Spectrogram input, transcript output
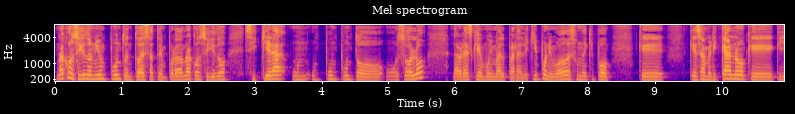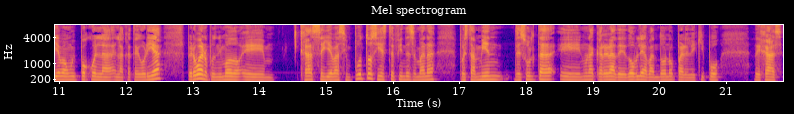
No ha conseguido ni un punto en toda esta temporada, no ha conseguido siquiera un, un, punto solo. La verdad es que muy mal para el equipo, ni modo, es un equipo que, que es americano, que, que, lleva muy poco en la, en la, categoría. Pero bueno, pues ni modo. Eh, Haas se lleva sin puntos y este fin de semana pues también resulta en una carrera de doble abandono para el equipo de Haas.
